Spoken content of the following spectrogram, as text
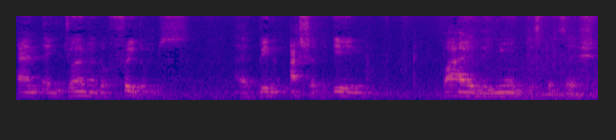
and enjoyment of freedoms, have been ushered in by the new dispensation.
